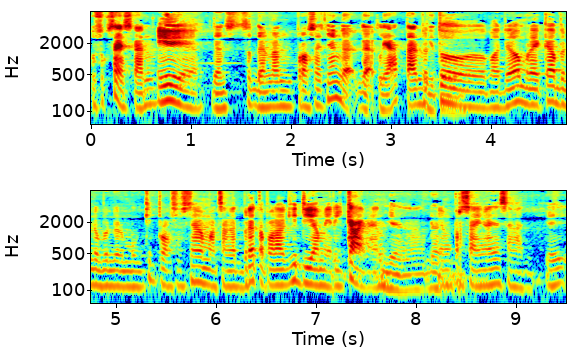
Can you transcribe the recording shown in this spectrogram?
sukses kan Iya. dan sedangkan prosesnya nggak nggak kelihatan gitu. Betul, padahal mereka bener-bener mungkin prosesnya amat sangat berat apalagi di Amerika kan. Ya, dan Yang persaingannya sangat ya,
